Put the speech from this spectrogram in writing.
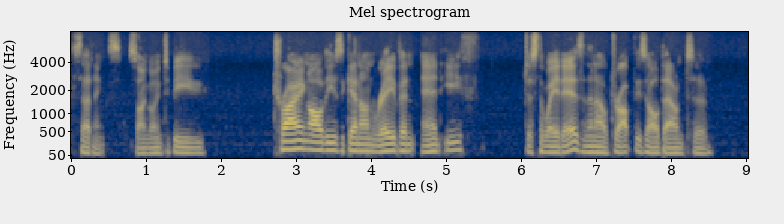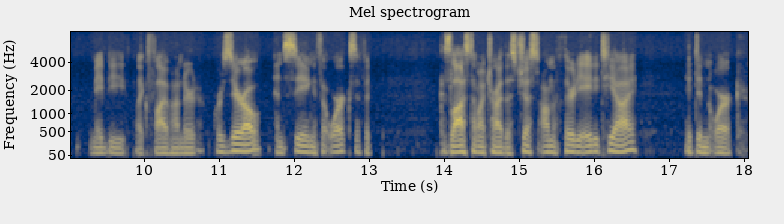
settings. So I'm going to be trying all these again on Raven and ETH, just the way it is, and then I'll drop these all down to maybe like 500 or zero and seeing if it works. If it, because last time I tried this just on the 3080 Ti, it didn't work.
